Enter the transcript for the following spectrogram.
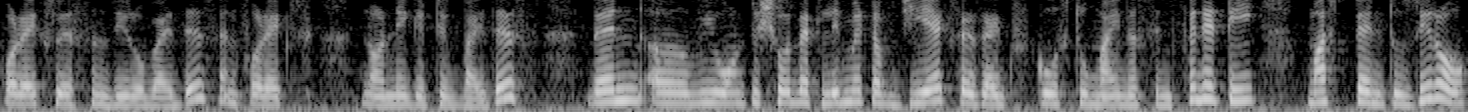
for x less than 0 by this and for x non-negative by this. Then uh, we want to show that limit of g x as x goes to minus infinity must tend to 0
